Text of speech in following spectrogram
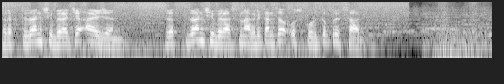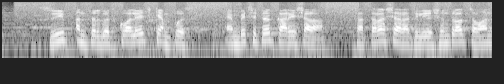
रक्तदान शिबिराचे आयोजन. रक्तदान शिबिरास नागरिकांचा उत्स्फूर्त प्रतिसाद. स्वीप अंतर्गत कॉलेज कॅम्पस ॲम्बेसिडर कार्यशाळा सातारा शहरातील यशवंतराव चव्हाण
